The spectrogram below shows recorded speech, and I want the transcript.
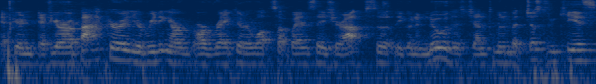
If you're if you're a backer and you're reading our, our regular What's Up Wednesdays, you're absolutely going to know this gentleman. But just in case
